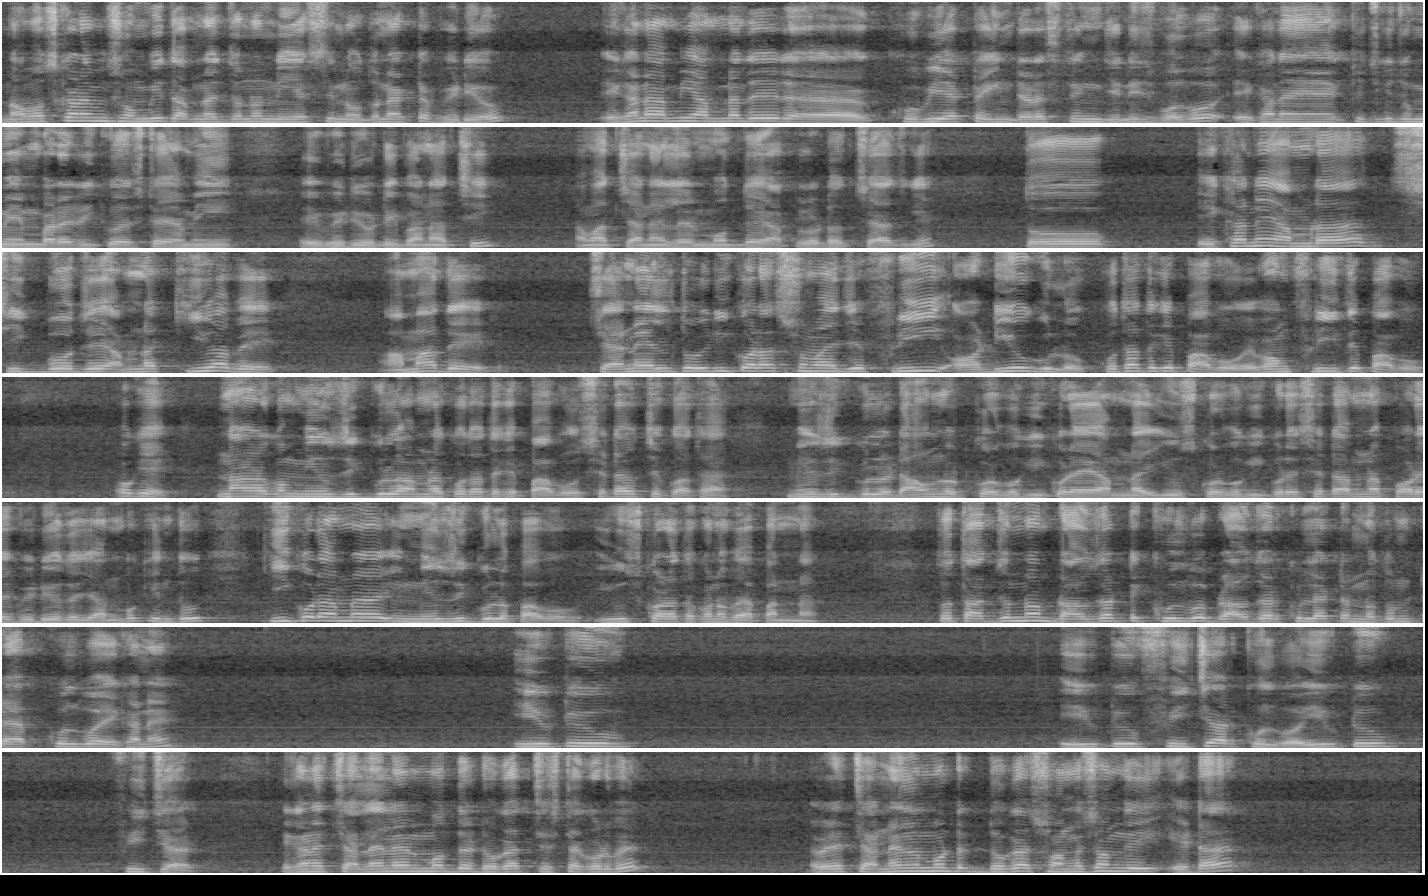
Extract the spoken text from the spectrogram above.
নমস্কার, আমি সম্বিত আপনার জন্য নিয়ে এসেছি নতুন একটা ভিডিও এখানে আমি আপনাদের খুবই একটা ইন্টারেস্টিং জিনিস বলব। এখানে কিছু কিছু মেম্বারের রিকোয়েস্টে আমি এই ভিডিওটি বানাচ্ছি। আমার চ্যানেলের মধ্যে আপলোড হচ্ছে আজকে। তো এখানে আমরা শিখব যে আমরা কীভাবে আমাদের চ্যানেল তৈরি করার সময় যে ফ্রি অডিওগুলো কোথা থেকে পাবো এবং ফ্রিতে পাবো। ওকে নানা রকম মিউজিকগুলো আমরা কোথা থেকে পাবো, সেটা হচ্ছে কথা। মিউজিকগুলো ডাউনলোড করব, কী করে আমরা ইউজ করব, কী করে সেটা আমরা পরে ভিডিওতে জানব, কিন্তু কী করে আমরা মিউজিকগুলো পাবো ইউজ করা তো কোনো ব্যাপার না। তো তার জন্য ব্রাউজারটি খুলবো ব্রাউজার খুলে একটা নতুন ট্যাব খুলবো এখানে। ইউটিউব ইউটিউব ফিচার খুলবো ইউটিউব ফিচার এখানে চ্যানেলের মধ্যে ঢোকার চেষ্টা করবে। এবারে চ্যানেলের মধ্যে ঢোকার সঙ্গে সঙ্গেই এটা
